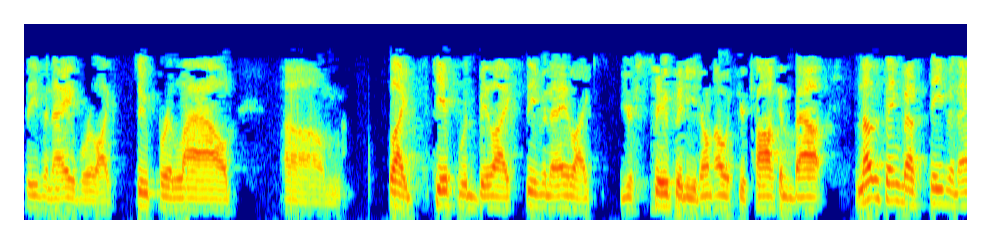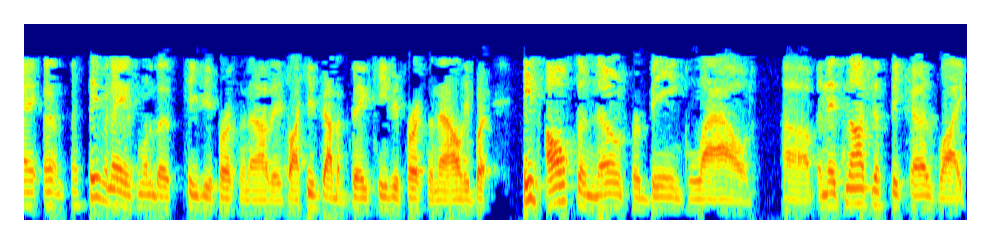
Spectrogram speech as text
Stephen A were like super loud. Um like Skip would be like Stephen A like you're stupid, you don't know what you're talking about. Another thing about Stephen A, um, Stephen A is one of those TV personalities. Like he's got a big TV personality, but he's also known for being loud. Uh, and it's not just because like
